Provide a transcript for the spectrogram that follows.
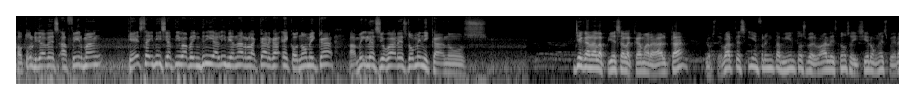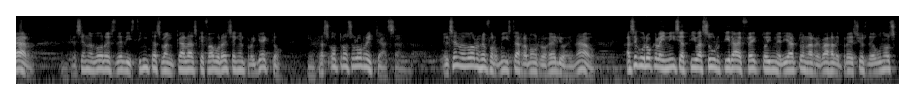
autoridades afirman que esta iniciativa vendría a aliviar la carga económica a miles de hogares dominicanos. Llegada la pieza a la Cámara Alta, los debates y enfrentamientos verbales no se hicieron esperar entre senadores de distintas bancadas que favorecen el proyecto, mientras otros lo rechazan. El senador reformista Ramón Rogelio Genao aseguró que la iniciativa surtirá efecto inmediato en la rebaja de precios de unos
